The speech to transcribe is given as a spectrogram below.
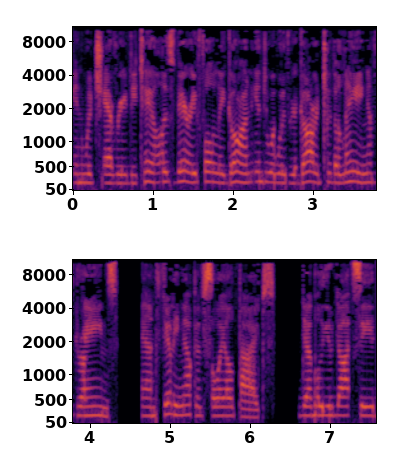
in which every detail is very fully gone into with regard to the laying of drains, and fitting up of soil pipes. W.C.S.nc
